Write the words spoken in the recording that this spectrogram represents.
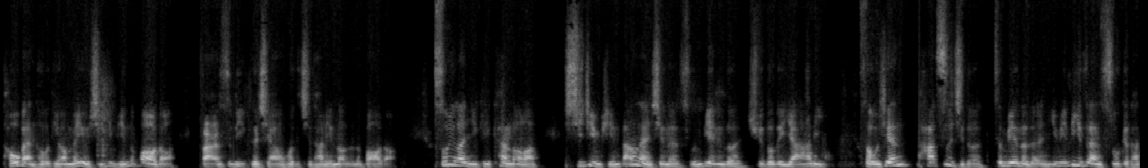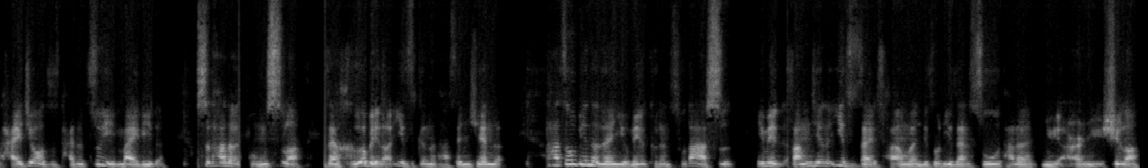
头版头条没有习近平的报道，反而是李克强或者其他领导人的报道。所以呢，你可以看到了，习近平当然现在是面临着许多的压力，首先他自己的身边的人，因为栗战书给他抬轿子抬得最卖力的是他的同事了，在河北了一直跟着他升迁的。他周边的人有没有可能出大事？因为坊间呢一直在传闻，就说栗战书他的女儿、女婿了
